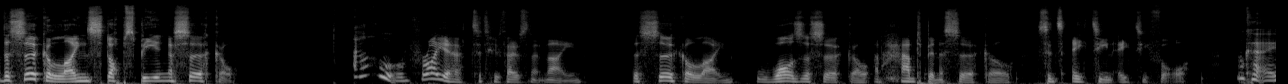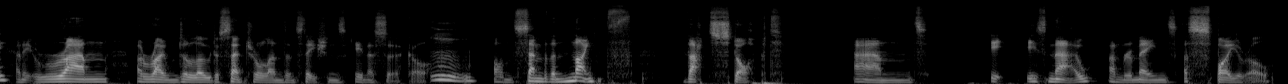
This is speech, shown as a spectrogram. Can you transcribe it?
The circle line stops being a circle. Oh, Prior to 2009, the circle line was a circle and had been a circle since 1884 okay. and it ran around a load of central London stations in a circle. Mm. On December the 9th, that stopped and it is now and remains a spiral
